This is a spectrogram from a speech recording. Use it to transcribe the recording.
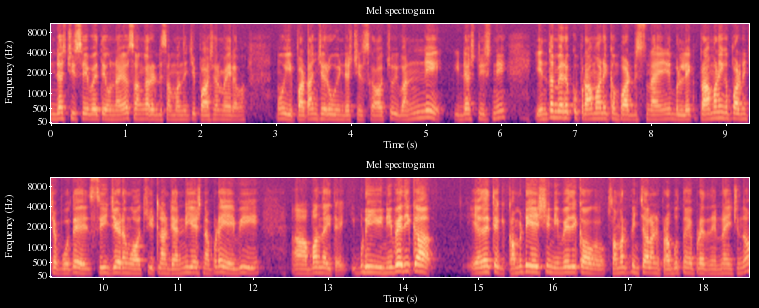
ఇండస్ట్రీస్ ఏవైతే ఉన్నాయో సంగారెడ్డి సంబంధించి పాషాణమైలము ఈ పటాన్ చెరువు ఇండస్ట్రీస్ కావచ్చు ఇవన్నీ ఇండస్ట్రీస్ని ఎంత మేరకు ప్రామాణికం పాటిస్తున్నాయి లేక ప్రామాణికం పాటించకపోతే సీజ్ చేయడం కావచ్చు ఇట్లాంటి అన్నీ చేసినప్పుడే ఇవి బంద్ అవుతాయి ఇప్పుడు ఈ నివేదిక ఏదైతే కమిటీ చేసి నివేదిక సమర్పించాలని ప్రభుత్వం ఎప్పుడైతే నిర్ణయించిందో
